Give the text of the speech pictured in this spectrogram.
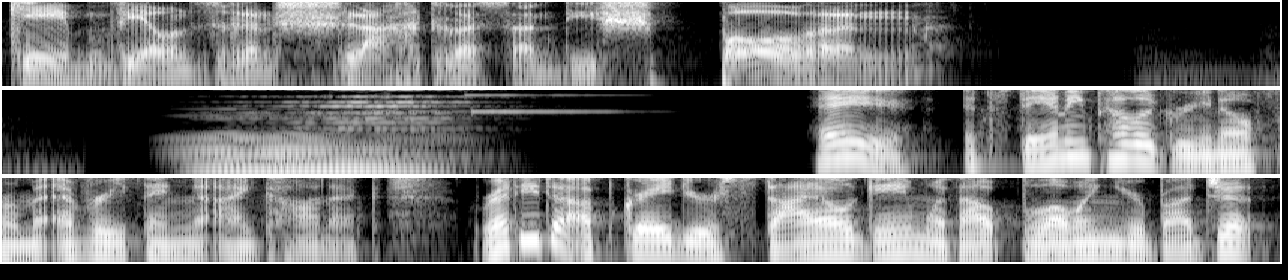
Geben wir unseren Schlachtrössern die Sporen! Hey, it's Danny Pellegrino from Everything Iconic. Ready to upgrade your style game without blowing your budget?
